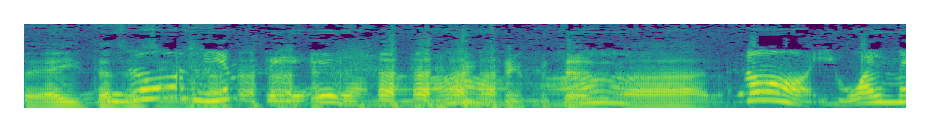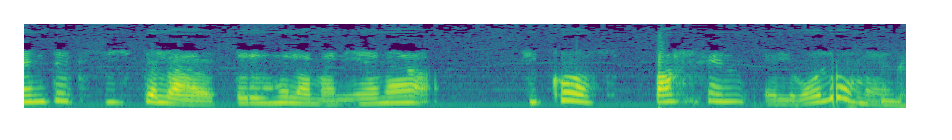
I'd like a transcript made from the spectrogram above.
Ahí No, ni en pedo, no, igualmente existe la de 3 de la mañana. Chicos, bajen el volumen.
